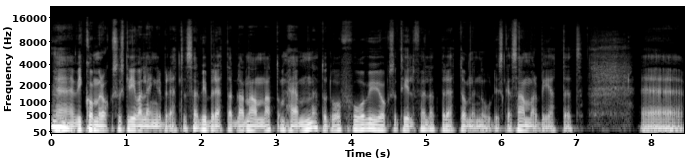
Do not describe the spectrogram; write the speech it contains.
Mm. Eh, vi kommer också skriva längre berättelser. Vi berättar bland annat om Hemnet och då får vi ju också tillfälle att berätta om det nordiska samarbetet. Eh,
